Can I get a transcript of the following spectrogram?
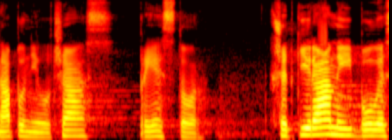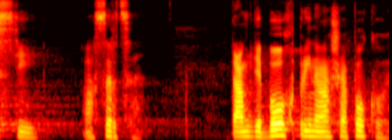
naplnil čas, priestor, všetky rány, bolesti a srdce. Tam, kde Boh prináša pokoj.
